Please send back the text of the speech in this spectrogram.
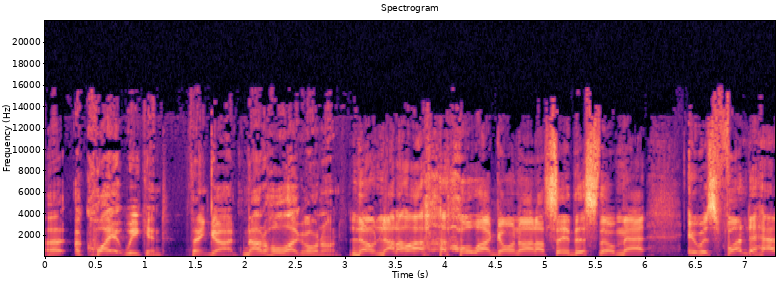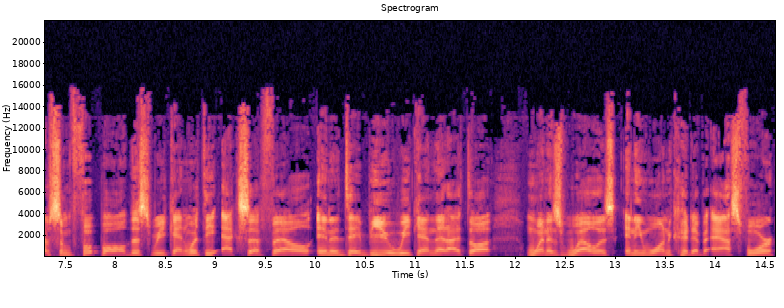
uh, a quiet weekend Thank God. Not a whole lot going on. No, not a, lot, a whole lot going on. I'll say this, though, Matt. It was fun to have some football this weekend with the XFL in a debut weekend that I thought went as well as anyone could have asked for.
